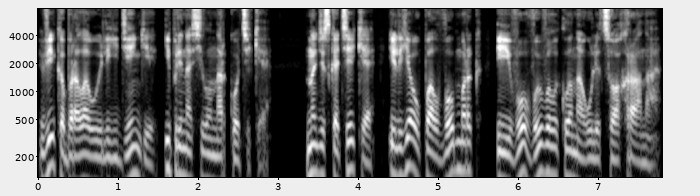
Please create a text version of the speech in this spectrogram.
Вика брала у Ильи деньги и приносила наркотики. На дискотеке Илья упал в обморок, и его выволокла на улицу охрана.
